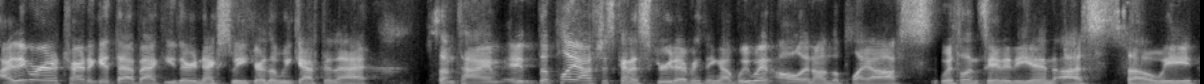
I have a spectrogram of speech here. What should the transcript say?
I think we're gonna try to get that back either next week or the week after that. Sometime it, the playoffs just kind of screwed everything up. We went all in on the playoffs with Insanity and us, so we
